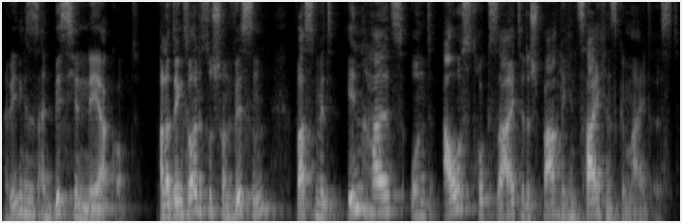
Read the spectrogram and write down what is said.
wenigstens ein bisschen näher kommt. Allerdings solltest du schon wissen, was mit Inhalts- und Ausdrucksseite des sprachlichen Zeichens gemeint ist.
